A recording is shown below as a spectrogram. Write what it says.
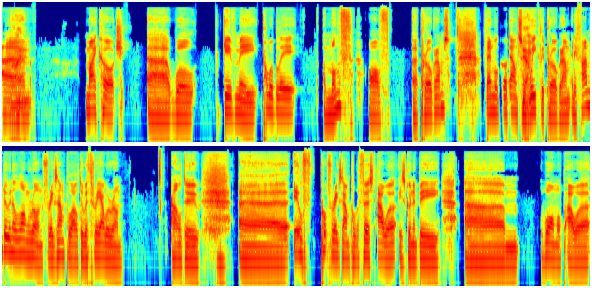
Um, right. My coach uh, will give me probably a month of uh, programs. Then we'll go down to yeah. a weekly program. And if I'm doing a long run, for example, I'll do a three hour run. I'll do, uh, it'll put, for example, the first hour is going to be um, warm up hour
